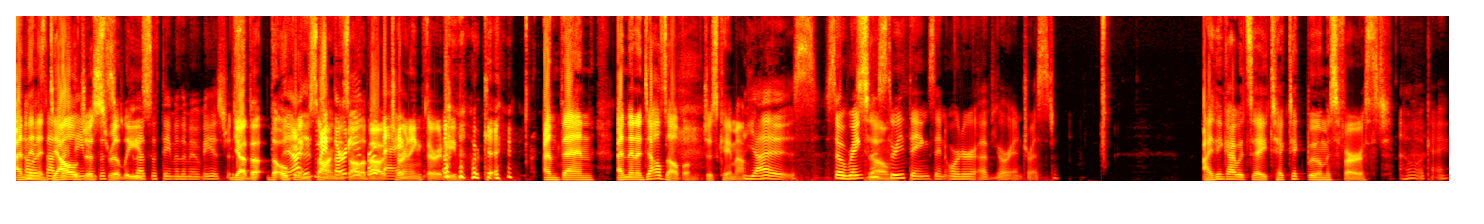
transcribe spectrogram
and Oh, then the Adele of just That's released. the theme of the movie. Is just Yeah, the, the opening is song is all about birthday. turning 30. okay. and then and then Adele's album just came out. Yes. So rank So- those three things in order of your interest. I think I would say Tick Tick Boom is first, Oh, okay.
